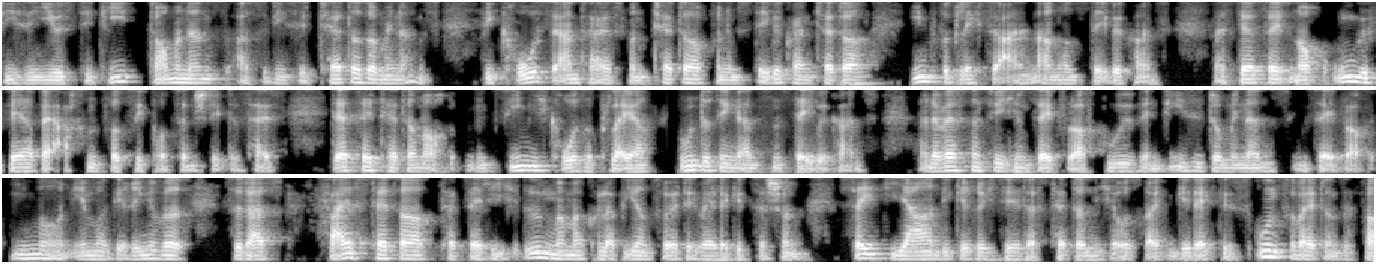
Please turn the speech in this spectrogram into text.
diese USDT-Dominance, also diese Tether-Dominanz, wie groß der Anteil ist von Tether, von dem Stablecoin Tether im Vergleich zu allen anderen Stablecoins, was derzeit noch ungefähr bei 48 Prozent steht. Das heißt, derzeit Tether noch ein ziemlich großer Player unter den ganzen Stablecoins. Und da wäre es natürlich im Safegraph cool, wenn diese Dominanz im Safegraph immer und immer geringer wird, sodass, falls Tether tatsächlich irgendwann mal kollabieren sollte, weil da gibt es ja schon seit Jahren die Gerüchte, dass Tether nicht ausreichend gedeckt ist und so weiter und so fort.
